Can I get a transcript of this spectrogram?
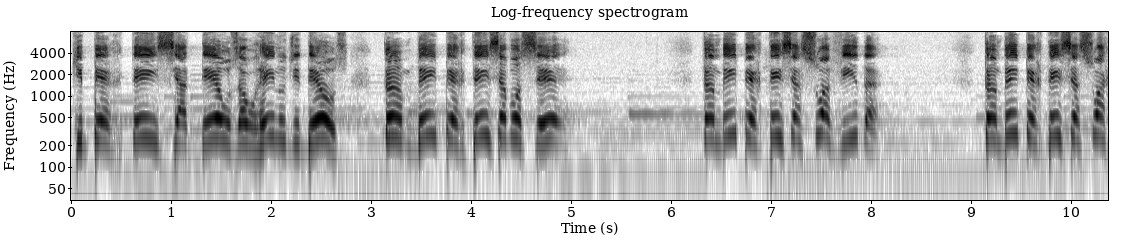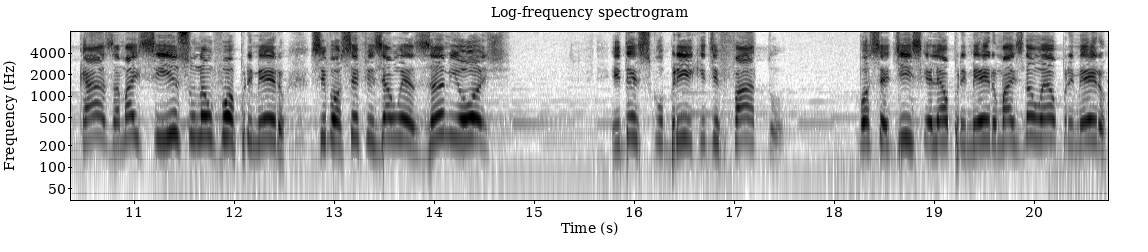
que pertence a Deus, ao reino de Deus, também pertence a você. Também pertence à sua vida, também pertence à sua casa, mas se isso não for primeiro, se você fizer um exame hoje e descobrir que de fato você diz que ele é o primeiro, mas não é o primeiro,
